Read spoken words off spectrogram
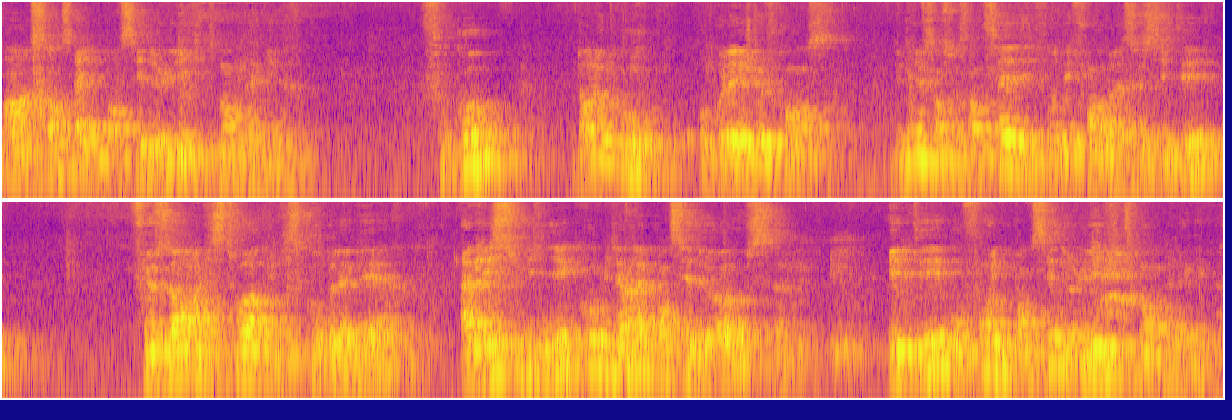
en un sens à une pensée de l'évitement de la guerre. Foucault, dans le cours au Collège de France de 1976, Il faut défendre la société, faisant l'histoire du discours de la guerre, avait souligné combien la pensée de Hobbes était au fond une pensée de l'évitement de la guerre.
